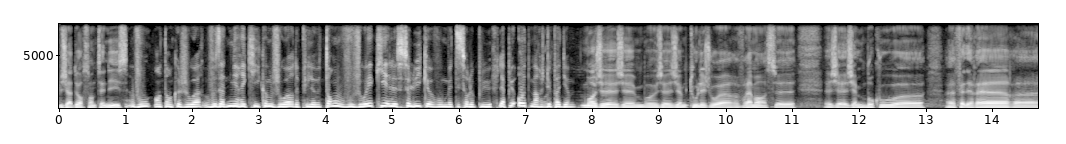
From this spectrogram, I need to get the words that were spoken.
J'adore son tennis. Vous, en tant que joueur, vous admirez qui comme joueur depuis le temps vous jouez Qui est celui que vous mettez sur la plus haute marche du podium? Moi, j'aime tous les joueurs, vraiment. J'aime beaucoup Federer. Euh,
